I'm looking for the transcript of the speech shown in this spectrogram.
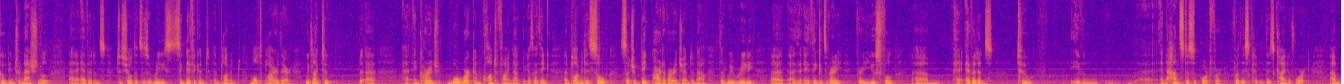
good international uh, evidence to show that there's a really significant employment multiplier there. We'd like to uh, uh, encourage more work on quantifying that because I think employment is so such a big part of our agenda now that we really, uh, I, th I, think it's a very, very useful um, evidence to even uh, enhance the support for, for this, this kind of work. Um,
